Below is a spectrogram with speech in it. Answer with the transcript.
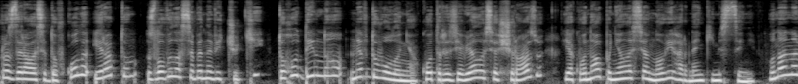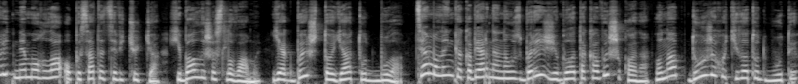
роззиралася довкола і раптом зловила себе на відчутті того дивного невдоволення, котре з'являлося щоразу, як вона опинялася в новій гарненькій місцині. Вона навіть не могла описати це відчуття, хіба лише словами якби ж то я тут була. Ця маленька кав'ярня на узбережжі була така вишукана, вона б дуже хотіла тут бути,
